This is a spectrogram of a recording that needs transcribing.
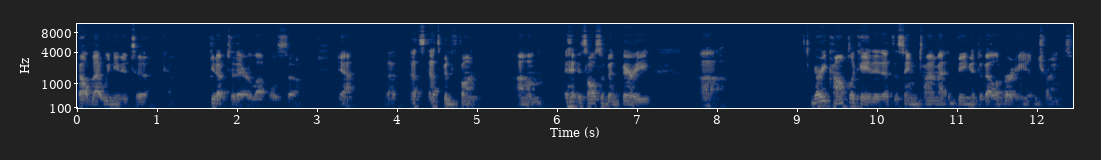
felt that we needed to kind of get up to their level. So yeah, that, that's that's been fun. Um, it's also been very uh, very complicated at the same time at being a developer and trying to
